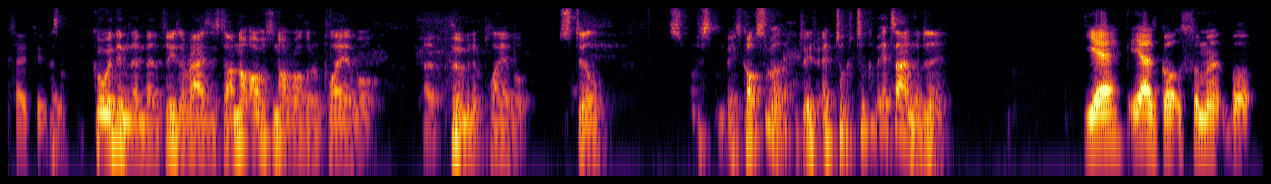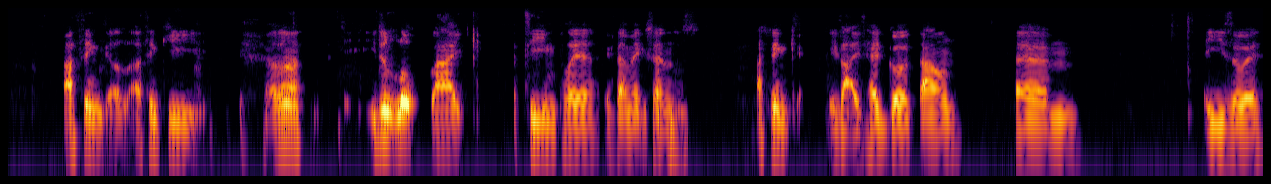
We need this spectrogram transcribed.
Osei-Tutu. Go with him then, Ben. He's a rising star. Not obviously not a Rotherham player, but a permanent player, but still, he's got some. It took took a bit of time though, didn't it? Yeah, he has got something, but I think I think he I don't know. He doesn't look like a team player, if that makes sense. I think he's like his head goes down um, easily,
